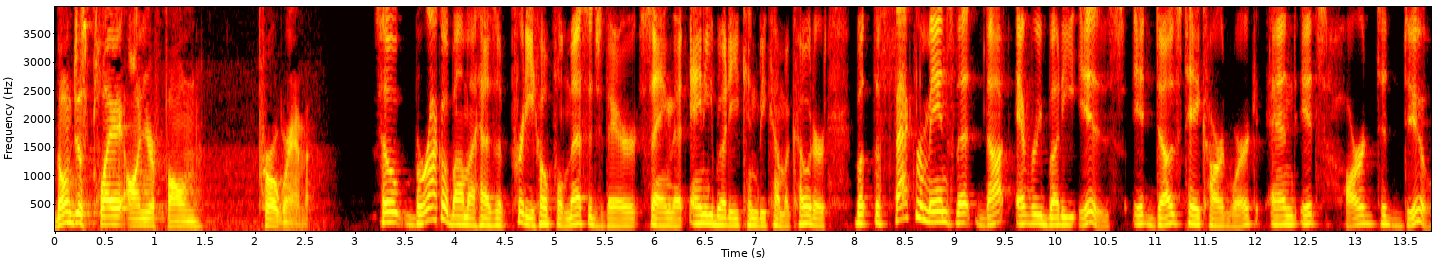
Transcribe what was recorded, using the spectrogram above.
Don't just play on your phone, program it. So, Barack Obama has a pretty hopeful message there saying that anybody can become a coder, but the fact remains that not everybody is. It does take hard work, and it's hard to do.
